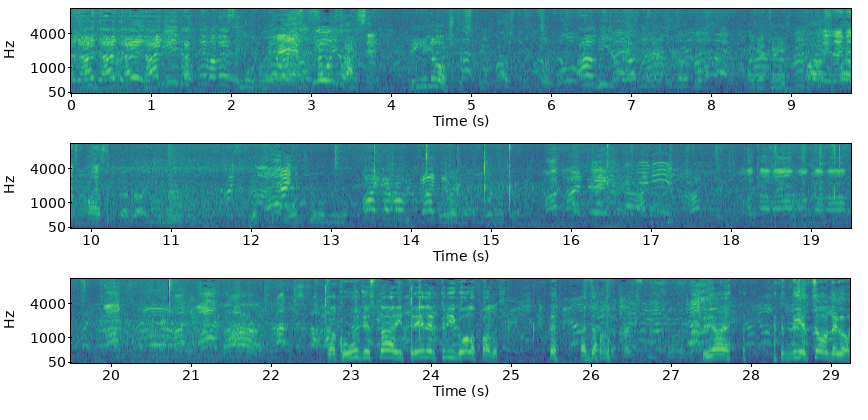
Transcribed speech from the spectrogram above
Ajde, ajde, ajde, ajde, ajde, igrat, nema veze! Dino! Ajde, Dino! A neka izme. Pas, pas, pas, onda daj. Reci koči ovome. Kako uđe stari trener, tri gola padoš. A dobro. Ja, nije to, nego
